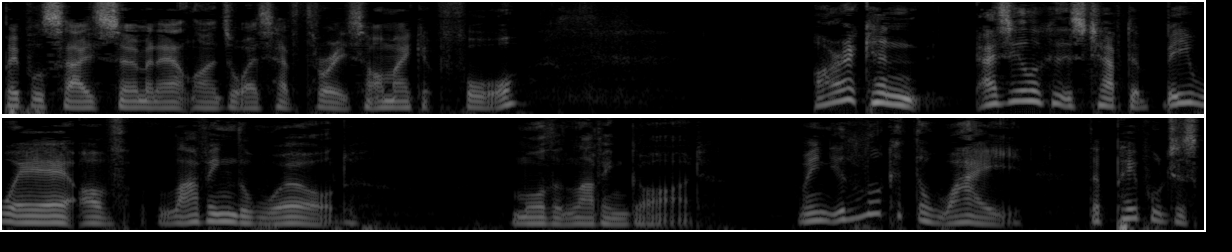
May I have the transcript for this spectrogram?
people say sermon outlines always have three, so I'll make it four. I reckon as you look at this chapter, beware of loving the world more than loving God. I mean, you look at the way that people just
